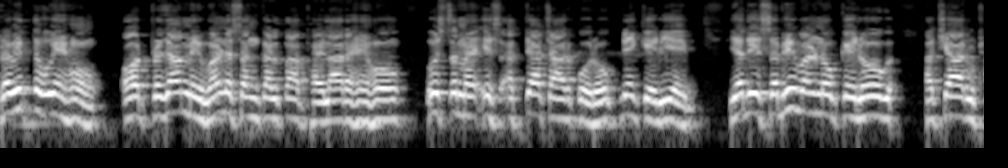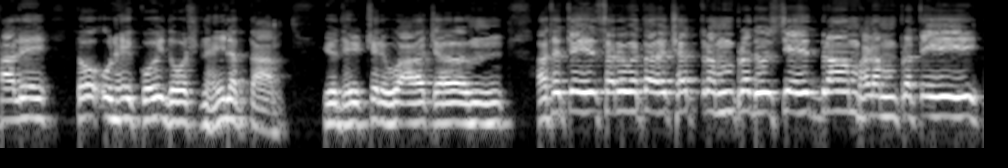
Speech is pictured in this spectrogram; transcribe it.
प्रवृत्त हुए हों और प्रजा में वर्ण संकरता फैला रहे हों, उस समय इस अत्याचार को रोकने के लिए यदि सभी वर्णों के लोग हथियार उठा लें तो उन्हें कोई दोष नहीं लगता। युधिष्ठिर्वाच अथ चे सर्वतः छत्र प्रदुष्ये ब्राह्मणम प्रति।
